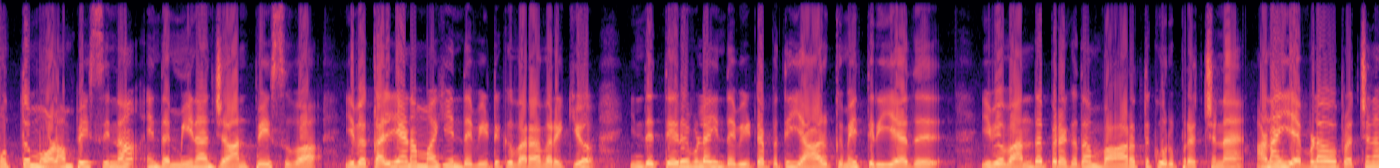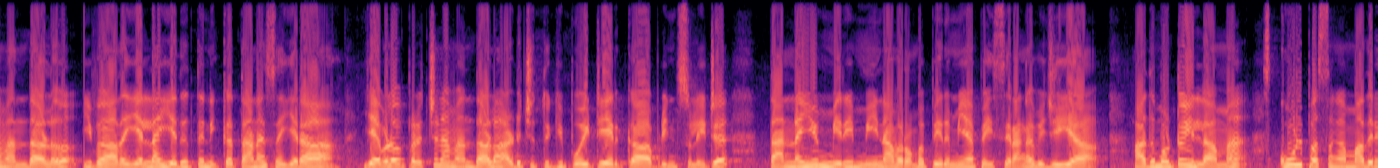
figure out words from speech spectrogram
முத்து மூலம் பேசினா இந்த மீனா ஜான் பேசுவா. இவ கல்யாணமாகி இந்த வீட்டுக்கு வர வரைக்கும் இந்த தெருவில் இந்த வீட்டை பற்றி யாருக்குமே தெரியாது. இவ வந்த பிறகுதான் வாரத்துக்கு ஒரு பிரச்சனை. ஆனால் எவ்வளவு பிரச்சனை வந்தாலும் இவ அதையெல்லாம் எதிர்த்து நிற்கத்தானே செய்யறா? எவ்வளவு பிரச்சனை வந்தாலும் அடிச்சு தூக்கி போயிட்டே இருக்கா அப்படின்னு சொல்லிட்டு தன்னையும் மீறி மீனாவை ரொம்ப பெருமையாக பேசுகிறாங்க விஜயா. அது மட்டும் இல்லாமல் ஸ்கூல் பசங்க மாதிரி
